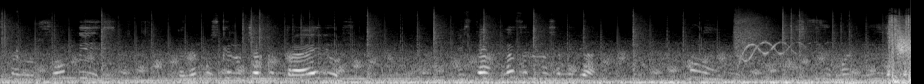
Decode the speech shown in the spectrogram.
están los zombies. Tenemos que luchar contra ellos. ¿Lista? Lánzale una semilla. ¡Pum! Sí,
